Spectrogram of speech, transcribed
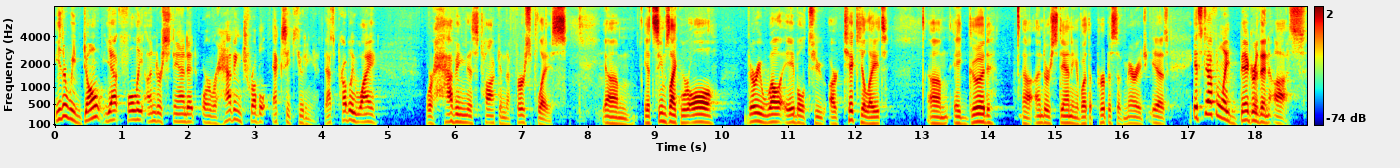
either we don't yet fully understand it or we're having trouble executing it. That's probably why we're having this talk in the first place. Um, it seems like we're all very well able to articulate um, a good uh, understanding of what the purpose of marriage is. It's definitely bigger than us.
